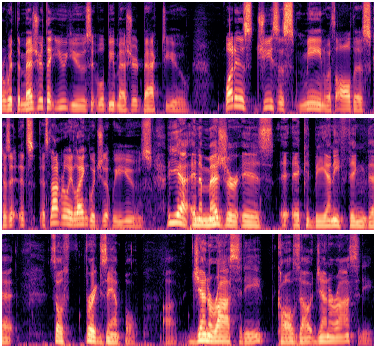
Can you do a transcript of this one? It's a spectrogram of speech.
For with the measure that you use, it will be measured back to you. What does Jesus mean with all this? Because it, it's it's not really language that we use. Yeah, and a measure is it, it could be anything that. So, for example, uh, generosity calls out generosity.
